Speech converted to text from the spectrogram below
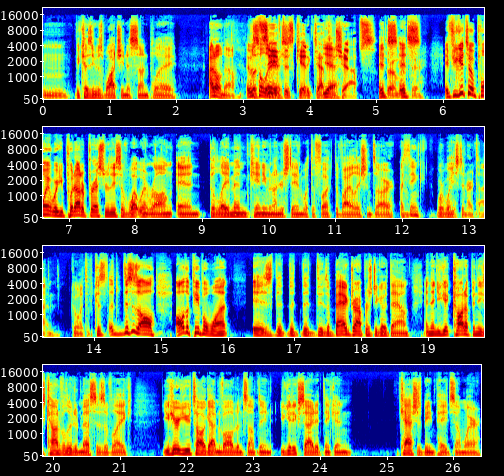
Mm. because he was watching his son play I don't know it was Let's hilarious see if this kid got Yeah. the chops. It's- it's- if you get to a point where you put out a press release of what went wrong and the layman can't even understand what the fuck the violations are, I think we're wasting our time going through because this is all all the people want is the the, the the bag droppers to go down, and then you get caught up in these convoluted messes of like you hear Utah got involved in something, you get excited thinking cash is being paid somewhere,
